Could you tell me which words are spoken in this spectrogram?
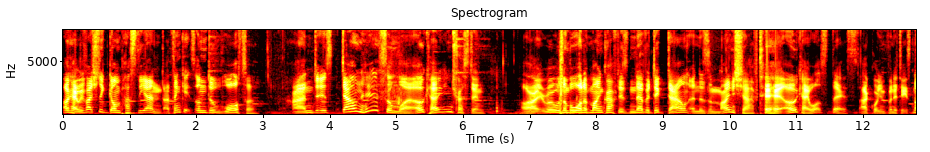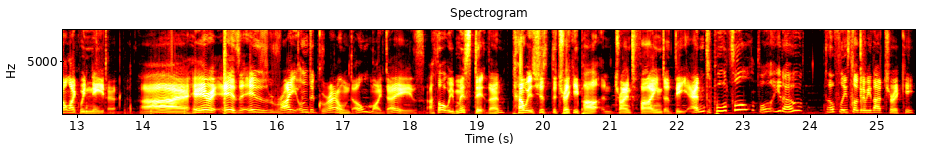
okay, we've actually gone past the end. I think it's underwater. And it's down here somewhere. Okay, interesting. Alright, rule number one of Minecraft is never dig down, and there's a mine shaft here. Okay, what's this? Aqua Affinity. It's not like we need it. Ah, here it is. It is right underground. Oh my days. I thought we missed it then. Now it's just the tricky part and trying to find the end portal? Well, you know, hopefully it's not going to be that tricky.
